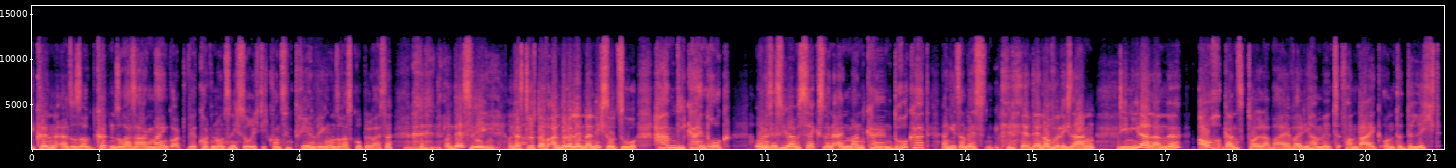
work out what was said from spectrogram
Die können also so, könnten sogar sagen, mein Gott, wir konnten uns nicht so richtig konzentrieren wegen unserer Skrupel, weißt du? Mhm. Und deswegen, und ja. das trifft auf andere Länder nicht so zu, haben die keinen Druck. Und es ist wie beim Sex, wenn ein Mann keinen Druck hat, dann geht's am besten. Dennoch würde ich sagen, die Niederlande auch ganz toll dabei, weil die haben mit Van Dijk und De Licht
